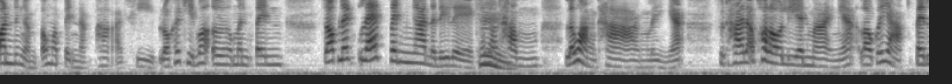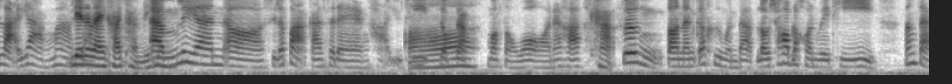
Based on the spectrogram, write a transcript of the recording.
วันหนึ่งแอมต้องมาเป็นนักพากย์อาชีพ เราแค่คิดว่าเออมันเป็นจ็อบเล็ก ๆ เป็นงานอดิเรกให้เราอืมทำระหว่างทางอะไรอย่างเงี้ยสุดท้ายแล้วพอเราเรียนมาอย่างเงี้ยเราก็อยากเป็นหลายอย่างมากเรียนอะไรคะถามนิดแอนึมงเรียนเอ่อศิลปะการแสดงค่ะอยู่ที่อ๋อจบจากมสวนะคะค่ะซึ่งตอนนั้นก็คือเหมือนแบบเราชอบละครเวที ตั้งแต่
